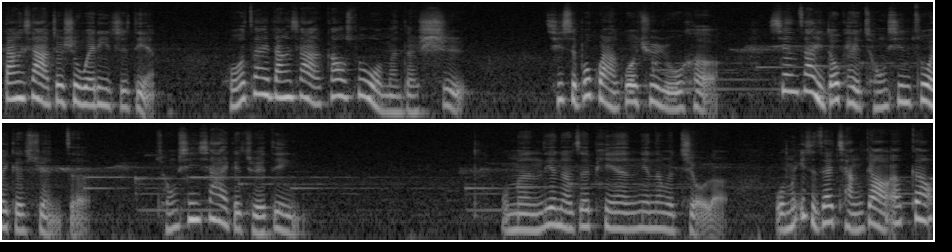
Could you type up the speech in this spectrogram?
当下就是威力之点，活在当下告诉我们的是，其实不管过去如何。现在你都可以重新做一个选择，重新下一个决定。我们练了这篇练那么久了，我们一直在强调要告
